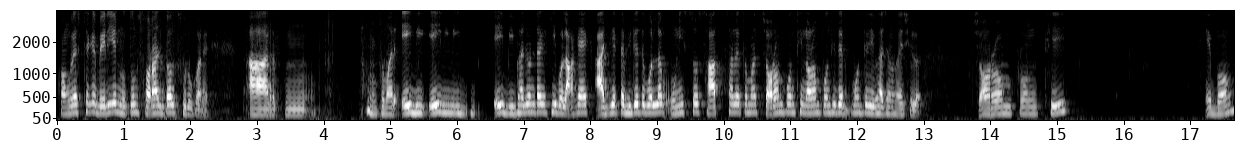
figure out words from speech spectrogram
কংগ্রেস থেকে বেরিয়ে নতুন স্বরাজ দল শুরু করে। আর তোমার এই এই এই বিভাজনটাকে কি বলে? আগে এক- আজকে একটা ভিডিওতে বললাম, উনিশশো সাত সালে তোমার চরমপন্থী, নরমপন্থীদের মধ্যে বিভাজন হয়েছিল। চরমপন্থী এবং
